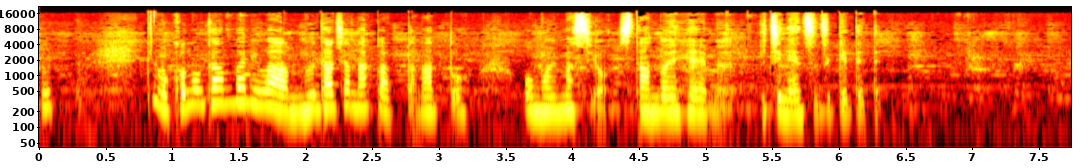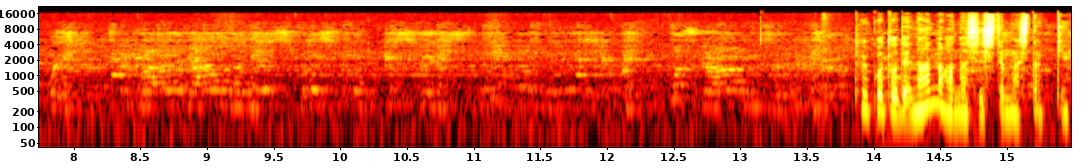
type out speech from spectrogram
でもこの頑張りは無駄じゃなかったなと思いますよ。スタンド FM1 年続けてて。ということで何の話してましたっけ？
